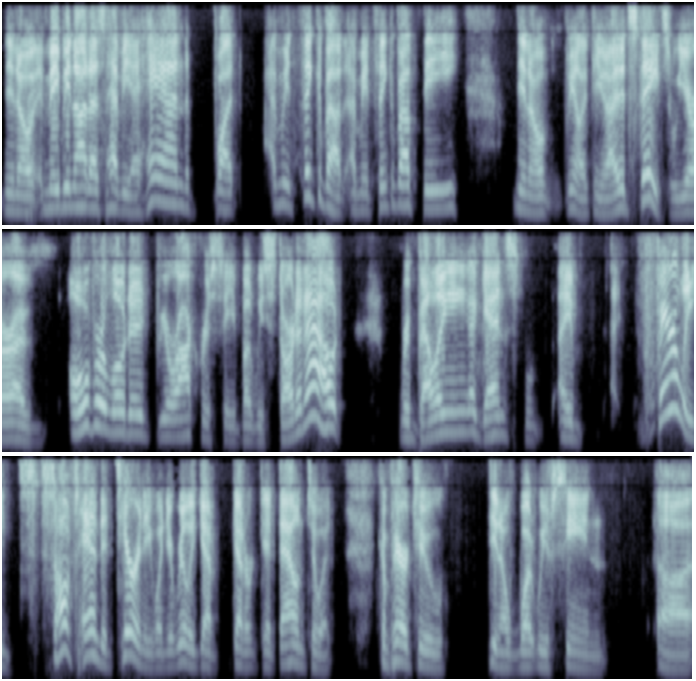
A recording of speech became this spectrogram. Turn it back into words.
You know, Right. maybe not as heavy a hand, but I mean, think about, I mean, think about the, you know, you know, like the United States. We are a overloaded bureaucracy, but we started out rebelling against a fairly soft-handed tyranny when you really get get get down to it, compared to you know what we've seen uh,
